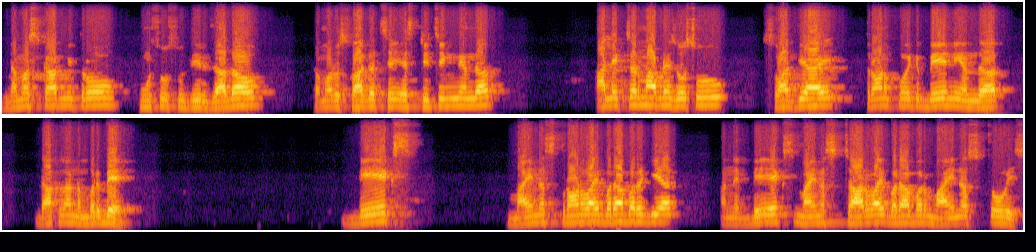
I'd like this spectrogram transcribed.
નમસ્કાર મિત્રો, હું છું સુધીર જાદવ. તમારું સ્વાગત છે એસ ટીચિંગની અંદર. આ લેક્ચરમાં આપણે જોશું સ્વાધ્યાય ત્રણ પોઈન્ટ બે ની અંદર દાખલા નંબર બે. બે એક્સ માઇનસ ત્રણ વાય બરાબર અગિયાર અને બે એક્સ માઇનસ ચાર વાય બરાબર માઇનસ ચોવીસ.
